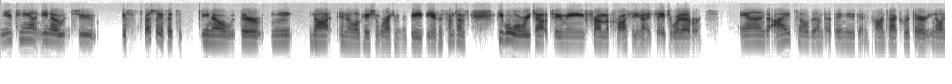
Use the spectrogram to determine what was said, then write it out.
you can't, you know, to if especially if it's, you know, they're not in a location where I can be, you know, because sometimes people will reach out to me from across the United States or whatever, and I tell them that they need to get in contact with their, you know,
